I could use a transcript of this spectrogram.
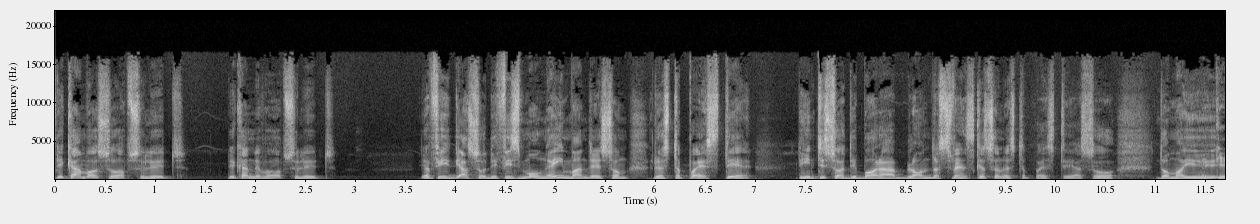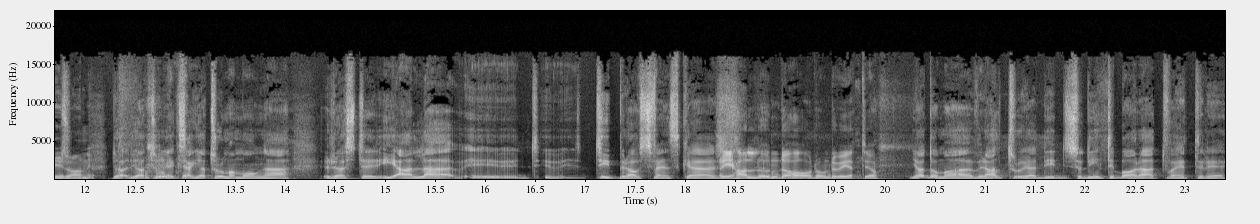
Det kan vara så, absolut. Det kan det vara, absolut. Jag, alltså, det finns många invandrare som röstar på SD. Det är inte så att det är bara blonda svenskar som röstar på SD. Alltså, de har ju, Mycket iranier. Jag, jag, tror, exakt, jag tror de har många röster i alla eh, ty- typer av svenskar. I Hallunda har de, det vet jag. Ja, de har överallt tror jag. Det, så det är inte bara att, vad heter det,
